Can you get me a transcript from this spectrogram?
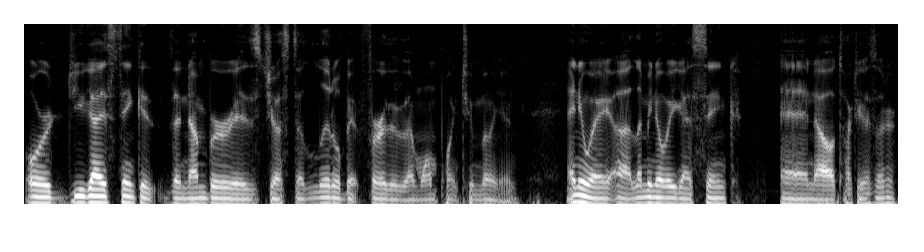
Or do you guys think it, the number is just a little bit further than 1.2 million? Anyway, uh, let me know what you guys think, and I'll talk to you guys later.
